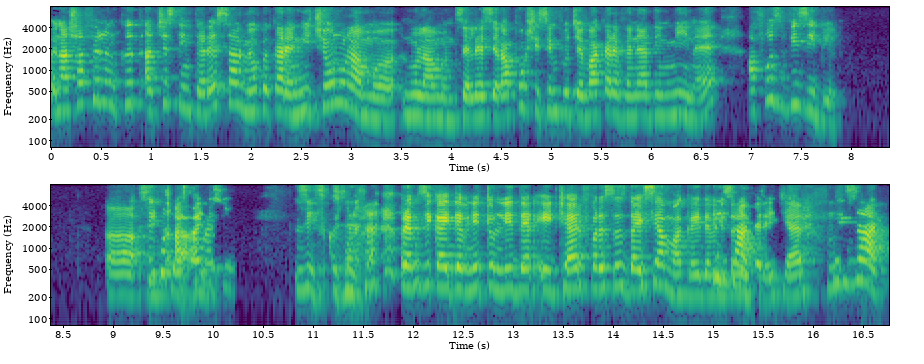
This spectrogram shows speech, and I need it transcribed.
în așa fel încât acest interes al meu, pe care nici eu nu l-am, nu l-am înțeles, era pur și simplu ceva care venea din mine, a fost vizibil. Sigur, deci, asta presupune Zi, scuze. Vreau să zic că ai devenit un lider HR fără să-ți dai seama că ai devenit exact. un lider HR. Exact.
